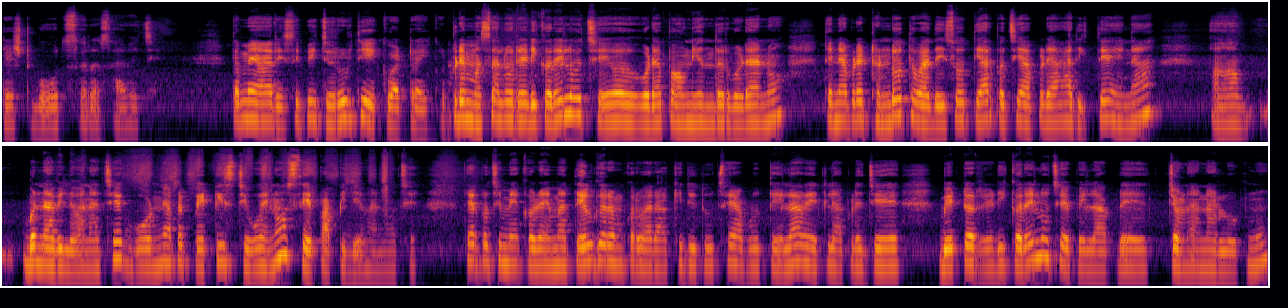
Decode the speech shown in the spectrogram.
ટેસ્ટ બહુ જ સરસ આવે છે. તમે આ રેસીપી જરૂરથી એકવાર ટ્રાય કરો. આપણે મસાલો રેડી કરેલો છે વડાપાઉંની અંદર વડાનો. તેને આપણે ઠંડો થવા દઈશું. ત્યાર પછી આપણે આ રીતે એના બનાવી લેવાના છે. ગોળને આપણે પેટીસ જેવો એનો શેપ આપી દેવાનો છે. ત્યાર પછી મેં કઢાઈમાં તેલ ગરમ કરવા રાખી દીધું છે. આપણું તેલ આવે એટલે આપણે જે બેટર રેડી કરેલું છે, પહેલાં આપણે ચણાના લોટનું,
